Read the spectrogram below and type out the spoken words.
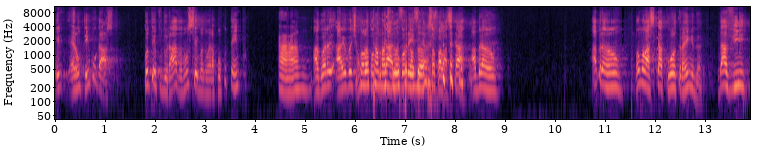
Ele, era um tempo gasto. Quanto tempo durava? Não sei, mas não era pouco tempo. Ah, Agora, aí eu vou te colocar outro cara, duas, colocar outro cara só para lascar? Abraão. Abraão. Vamos lascar com outro ainda? Davi.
